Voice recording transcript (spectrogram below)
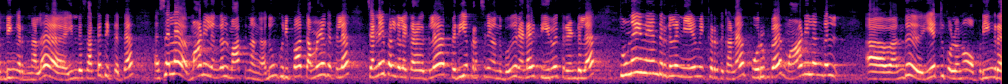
அப்படிங்கிறதுனால இந்த சட்டத்திட்டத்தை சில மாநிலங்கள் மாற்றினாங்க அதுவும் குறிப்பாக தமிழகத்தில் சென்னை பல்கலைக்கழகத்தில் பெரிய பிரச்சனை வந்தபோது ரெண்டாயிரத்தி இருபத்தி ரெண்டில் துணைவேந்தர்களை நியமிக்கிறதுக்கான பொறுப்பை மாநிலங்கள் வந்து ஏற்றுக்கொள்ளணும் அப்படிங்கிற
